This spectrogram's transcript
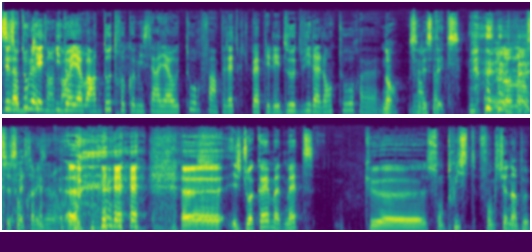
c'est la surtout boulette, qu'il hein, il quand doit y même, avoir d'autres commissariats autour. Enfin, peut-être que tu peux appeler les autres villes alentours. euh, Non, c'est les States. non, non, non, c'est centralisé là. Euh, euh, et je dois quand même admettre que euh, son twist fonctionne un peu.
